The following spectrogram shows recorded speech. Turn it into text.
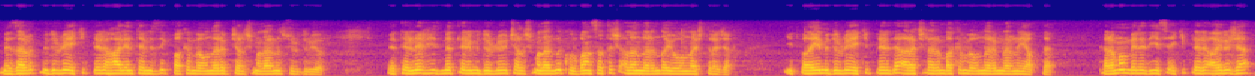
Mezarlık müdürlüğü ekipleri halen temizlik, bakım ve onarım çalışmalarını sürdürüyor. Veteriner Hizmetleri Müdürlüğü çalışmalarını kurban satış alanlarında yoğunlaştıracak. İtfaiye Müdürlüğü ekipleri de araçların bakım ve onarımlarını yaptı. Karaman Belediyesi ekipleri ayrıca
